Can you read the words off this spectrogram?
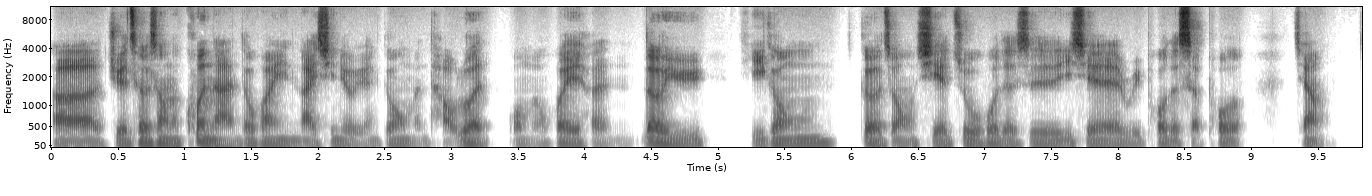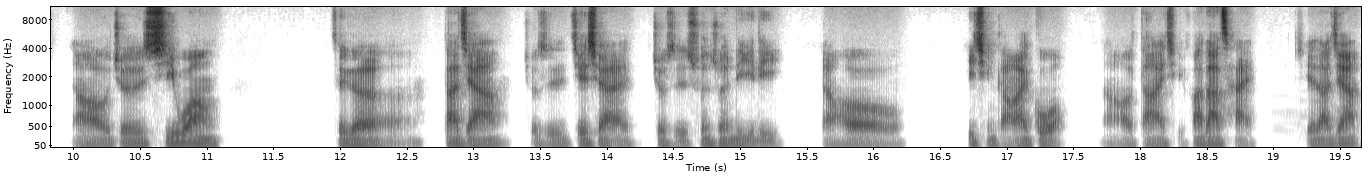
呃，决策上的困难都欢迎来信留言跟我们讨论，我们会很乐于提供各种协助或者是一些 report 的 support，这样，然后就是希望这个大家就是接下来就是顺顺利利，然后疫情赶快过，然后大家一起发大财，谢谢大家，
